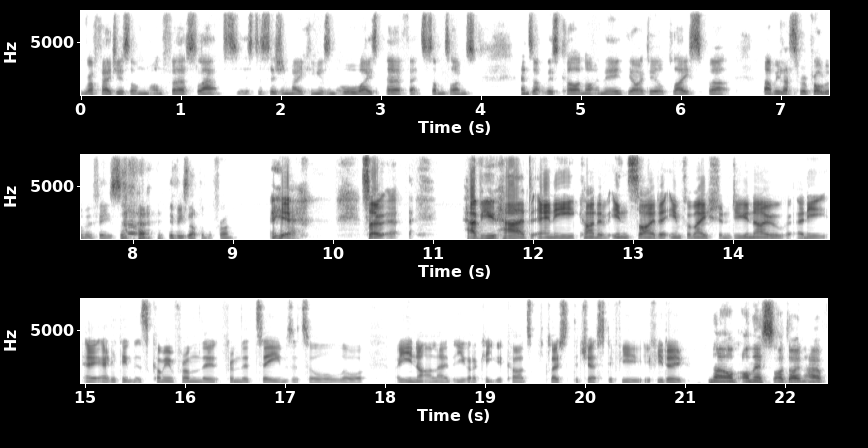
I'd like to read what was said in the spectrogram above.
rough edges on, on first laps. His decision making isn't always perfect. Sometimes ends up with his car not in the, the ideal place, but that'll be less of a problem if he's if he's up at the front. Yeah. So, uh, have you had any kind of insider information? Do you know any anything that's coming from the from the teams at all, or are you not allowed? You got to keep your cards close to the chest if you if you do. No, on, on this I don't have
